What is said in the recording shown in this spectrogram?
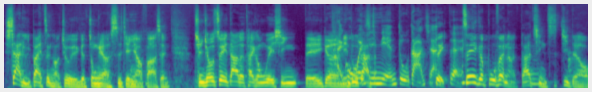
下礼拜正好就有一个重要的事件要发生，全球最大的太空卫星的一个年度大战。年度大战，对对，这个部分呢，大家请记得哦。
